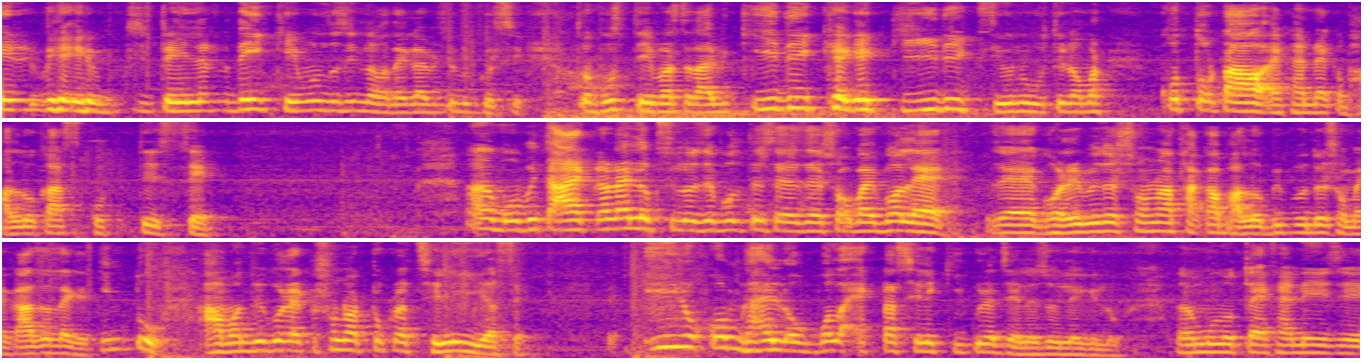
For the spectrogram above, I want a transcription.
এর ট্রেলারটা দেখে মতো সিনেমা দেখা আমি শুরু করছি। তো বুঝতেই পারছেন, আমি কি দেখে গে কি দেখছি অনুভূতিটা আমার কতটা এখানে একটা ভালো কাজ করতেছে। আর মুভিতে আরেকটা ডায়লগ ছিল যে বলতেছে যে সবাই বলে যে ঘরের ভিতরে সোনা থাকা ভালো, বিপদের সময় কাজে লাগে। কিন্তু আমাদের ঘরে একটা সোনার টুকরা ছেলেই আছে। এইরকম ডায়লগ বলা একটা ছেলে কি করে জেলে চলে গেল? মূলত এখানে যে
